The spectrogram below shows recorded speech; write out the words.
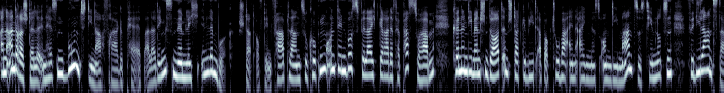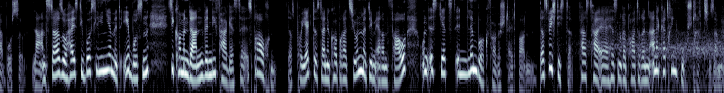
An anderer Stelle in Hessen boomt die Nachfrage per App allerdings, nämlich in Limburg. Statt auf den Fahrplan zu gucken und den Bus vielleicht gerade verpasst zu haben, können die Menschen dort im Stadtgebiet ab Oktober ein eigenes On-Demand-System nutzen für die Lahnstar-Busse. Lahnstar, so heißt die Buslinie mit E-Bussen. Sie kommen dann, wenn die Fahrgäste es brauchen. Das Projekt ist eine Kooperation mit dem RMV und ist jetzt in Limburg vorgestellt worden. Das Wichtigste fasst HR-Hessen-Reporterin Anne-Kathrin Hochstraat zusammen.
